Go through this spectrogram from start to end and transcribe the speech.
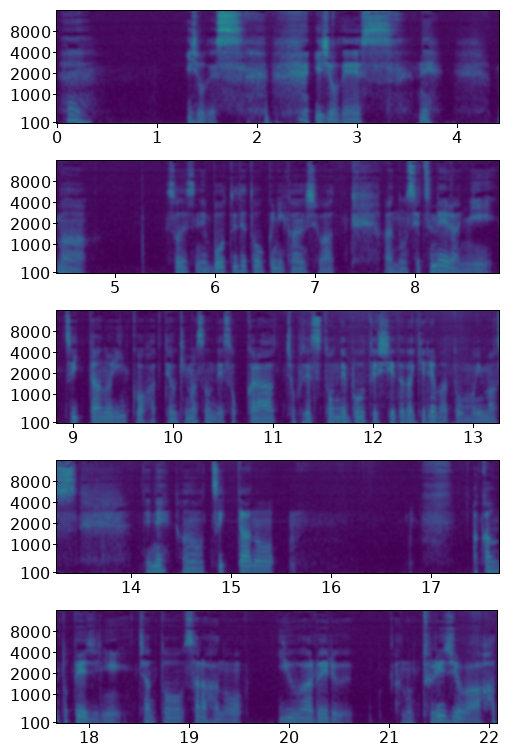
ふん。以上です。以上です。ね。まあ、そうですね、ボートでトークに関しては、あの、説明欄に Twitter のリンクを貼っておきますので、そこから直接飛んでボートしていただければと思います。でね、あの、Twitter のアカウントページに、ちゃんとサラハの URL、あの、トレジュア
